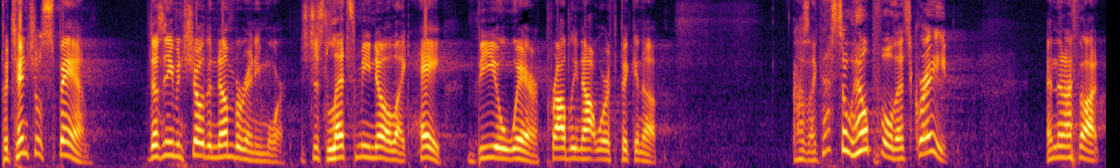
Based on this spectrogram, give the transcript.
potential spam. Doesn't even show the number anymore. It just lets me know, like, hey, be aware. Probably not worth picking up. I was like, that's so helpful. That's great. And then I thought,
